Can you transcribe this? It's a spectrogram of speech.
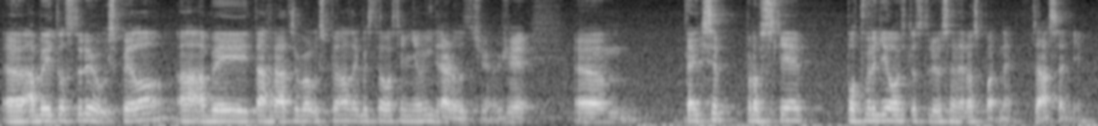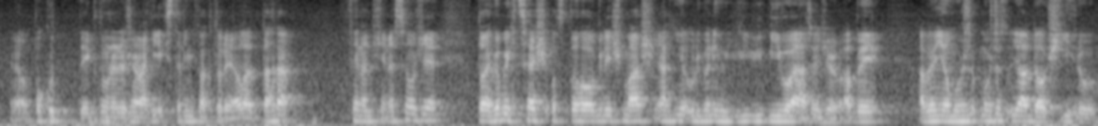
e, aby to studio uspělo a aby ta hra třeba uspěla, tak by toho vlastně měl mít radost, že, že um, teď se prostě potvrdilo, že to studio se nerozpadne v zásadě, jo? pokud je k tomu nedošlo nějaký externí faktory, ale ta hra finančně neselže, to jakoby chceš od toho, když máš nějaký oblíbený vý- vývojáře, že jo? Aby, aby měl mož- možnost udělat další hru.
